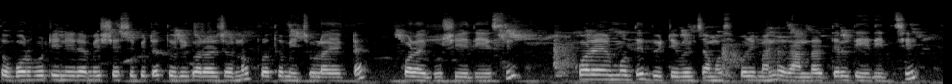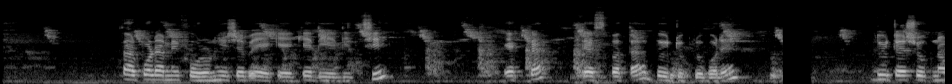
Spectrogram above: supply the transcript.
তো বরবটি নিরামিষ রেসিপিটা তৈরি করার জন্য প্রথমেই চুলায় একটা কড়াই বসিয়ে দিয়েছি। কড়াইয়ের মধ্যে দুই টেবিল চামচ পরিমাণ রান্নার তেল দিয়ে দিচ্ছি। তারপরে আমি ফোড়ন হিসেবে একে একে দিয়ে দিচ্ছি। একটা তেজপাতা দুই টুকরো করে, দুইটা শুকনো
